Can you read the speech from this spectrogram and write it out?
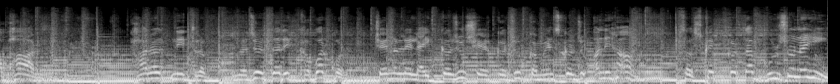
આભાર. ભારત નેત્ર નજર દરેક ખબર પર. ચેનલને લાઈક કરજો, શેર કરજો, કમેન્ટ્સ કરજો અને હા સબસ્ક્રાઈબ કરતા ભૂલશો નહીં.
